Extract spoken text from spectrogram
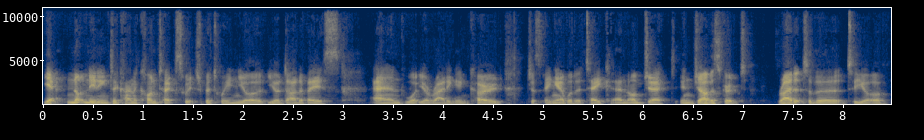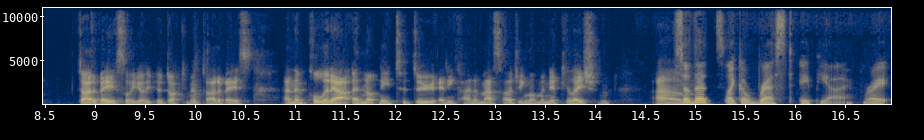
yeah, not needing to kind of context switch between your your database and what you're writing in code, just being able to take an object in JavaScript, write it to the to your database or your, your document database, and then pull it out and not need to do any kind of massaging or manipulation. Um, so that's like a REST API, right?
